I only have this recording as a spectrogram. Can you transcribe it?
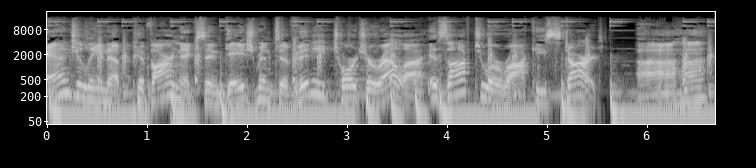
Angelina Pivarnik's engagement to Vinny Tortorella is off to a rocky start. Uh huh.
